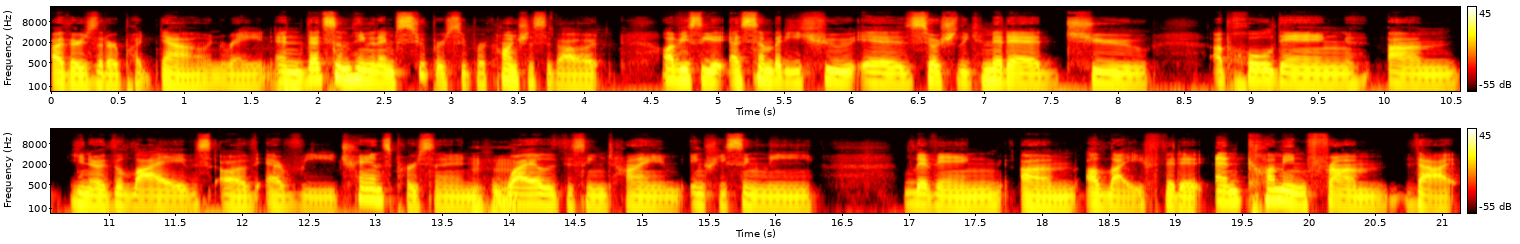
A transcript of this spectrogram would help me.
others that are put down right? And that's something that i'm super super conscious about. Obviously as somebody who is socially committed to upholding um you know the lives of every trans person while at the same time increasingly living um, a life that it and coming from that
